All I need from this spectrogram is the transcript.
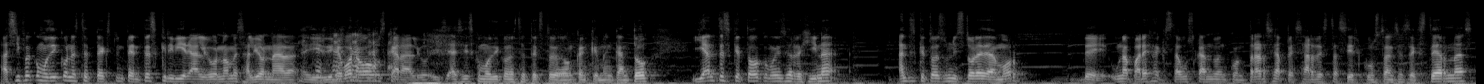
así fue como di con este texto, intenté escribir algo, no me salió nada, y dije, bueno, voy a buscar algo. Y así es como di con este texto de Duncan, que me encantó. Y antes que todo, como dice Regina, antes que todo es una historia de amor, de una pareja que está buscando encontrarse a pesar de estas circunstancias externas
